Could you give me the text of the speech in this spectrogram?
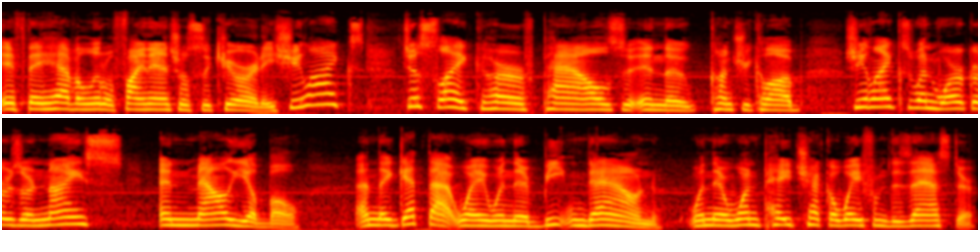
if they have a little financial security. She likes just like her pals in the country club. She likes when workers are nice and malleable, and they get that way when they're beaten down, when they're one paycheck away from disaster.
